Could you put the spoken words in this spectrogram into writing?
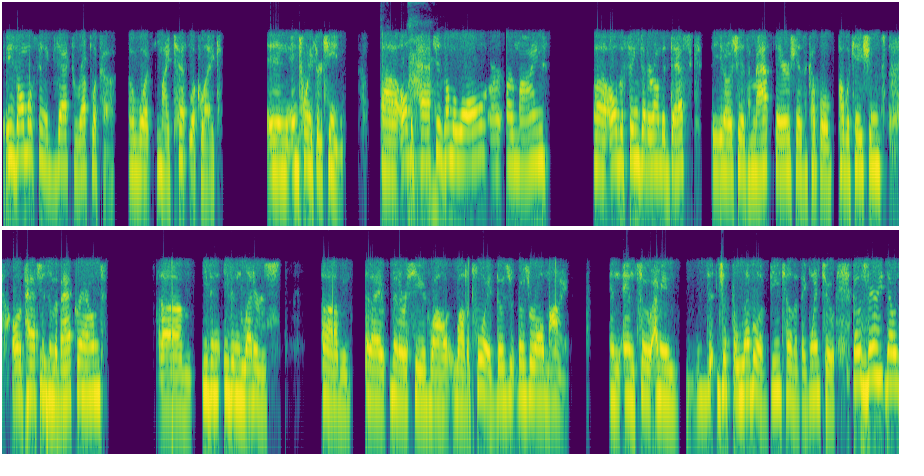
is almost an exact replica of what my tent looked like in, in 2013. Uh, all the patches on the wall are, are mine. Uh, all the things that are on the desk, you know, she has a map there. She has a couple of publications. All the patches in the background, um, even even letters um, that I that I received while while deployed. Those are those are all mine. And and so I mean, th- just the level of detail that they went to. That was very. That was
